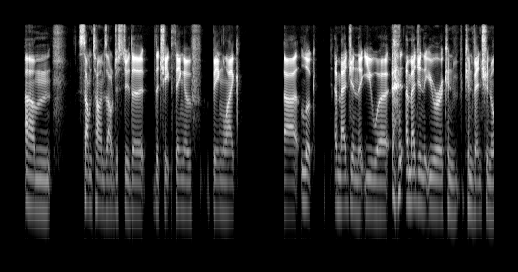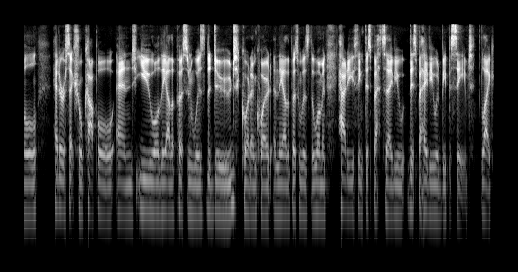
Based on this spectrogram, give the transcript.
Um, sometimes I'll just do the the cheap thing of being like, uh, look, imagine that you were imagine that you were a con- conventional heterosexual couple and you or the other person was the dude quote unquote and the other person was the woman. How do you think this behavior this behavior would be perceived? Like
